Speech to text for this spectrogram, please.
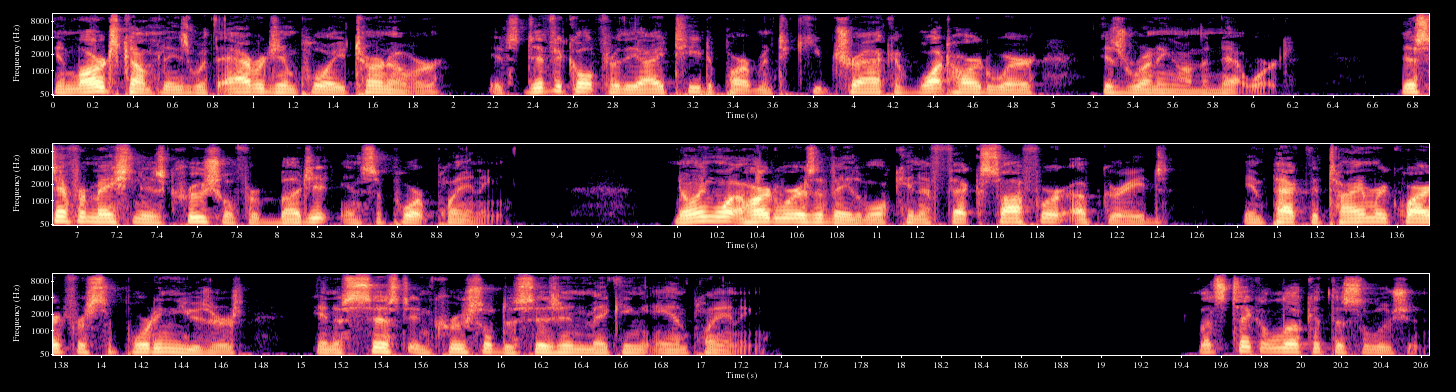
In large companies with average employee turnover, it's difficult for the IT department to keep track of what hardware is running on the network. This information is crucial for budget and support planning. Knowing what hardware is available can affect software upgrades, impact the time required for supporting users, and assist in crucial decision making and planning. Let's take a look at the solution.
